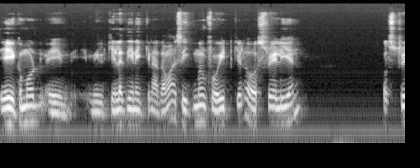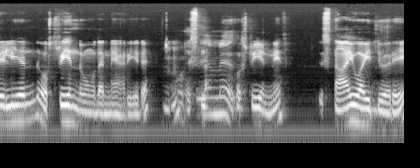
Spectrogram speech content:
ඒ එක මොඩ් කියලා තියෙනෙක් තම සිගම ෆොයිට් කියල ඔස්ට්‍රේලියන් ඔස්ට්‍රේලියන්ද ඔස්ට්‍රියන්ද ම දන්න හරියට. ඔස්ට්‍රියන්නේ ස්නායු වෛද්‍යවරේ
